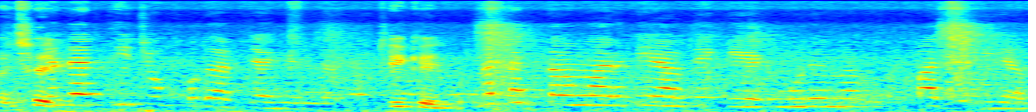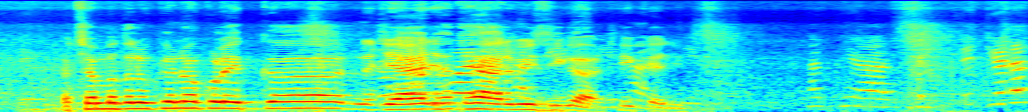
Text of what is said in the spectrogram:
ਅੱਛਾ ਜੀ। ਕਹਿੰਦਾ ਇੱਥੇ ਹੀ ਚੁੱਪ ਕਰ ਜਾ ਕਹਿੰਦਾ ਠੀਕ ਹੈ ਜੀ। ਮੈਂ ਧੱਕਾ ਮਾਰ ਕੇ ਆਪਦੇ ਗੇਟ ਮੂਰੇ ਮੈਂ ਭੱਜ ਗਈ ਆਪਦੇ। ਅੱਛਾ ਮਤਲਬ ਕਿ ਉਹਨਾਂ ਕੋਲ ਇੱਕ ਨਜਾਇਜ਼ ਹਥਿਆਰ ਵੀ ਸੀਗਾ। ਠੀਕ ਹੈ ਜੀ। ਹਾਂਜੀ, ਹਥਿਆਰ ਸੀ। ਤੇ ਜਿਹੜਾ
